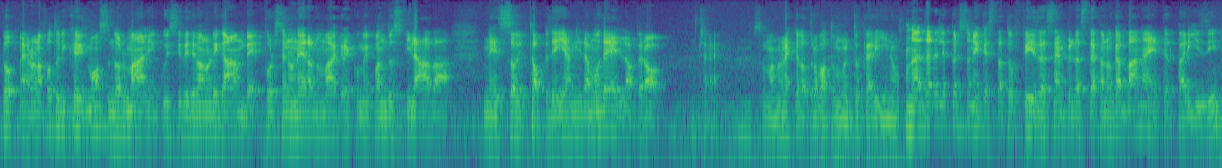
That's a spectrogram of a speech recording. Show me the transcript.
Boh, era una foto di Kate Moss normale in cui si vedevano le gambe, forse non erano magre come quando sfilava nel solito top degli anni da modella, però, cioè, insomma non è che l'ho trovato molto carino. Un'altra delle persone che è stata offesa sempre da Stefano Gabbana è Eter Parisi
